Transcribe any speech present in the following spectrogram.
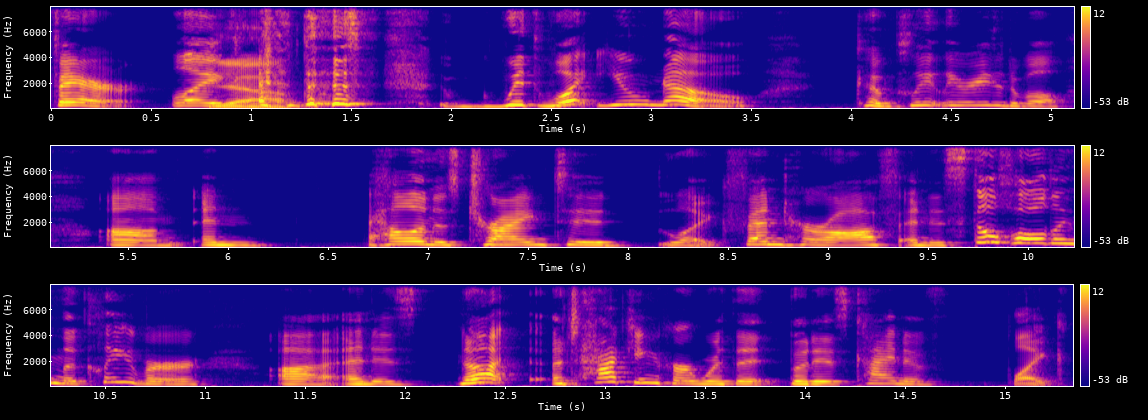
fair. Like Yeah. this, with what you know, completely reasonable. Um, and Helen is trying to like fend her off and is still holding the cleaver. uh, and is not attacking her with it, but is kind of like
